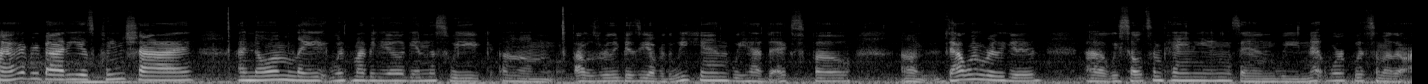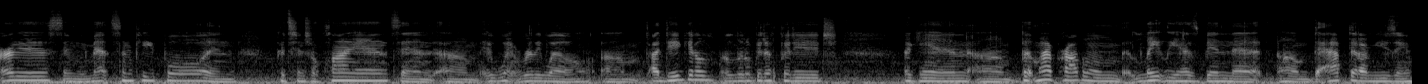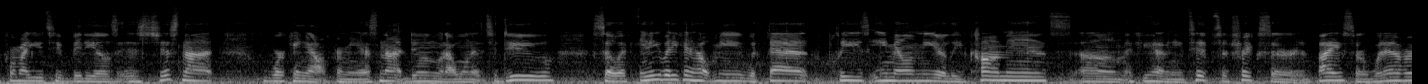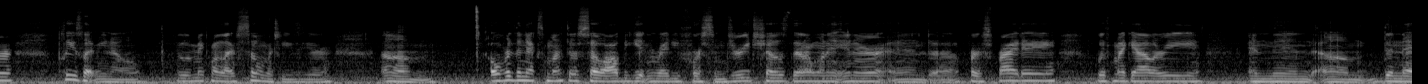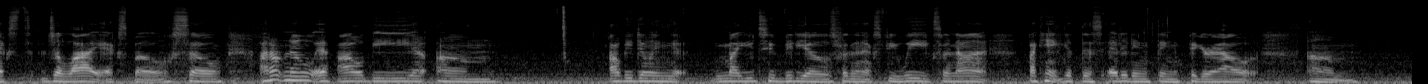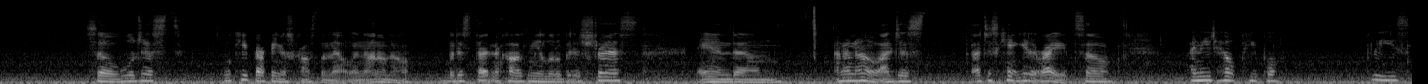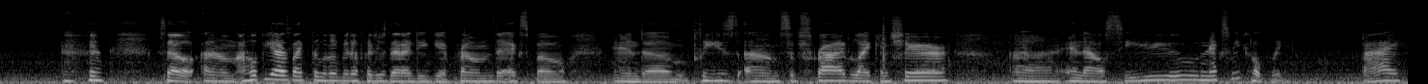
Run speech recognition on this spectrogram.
Hi everybody, it's Queen Shy. I know I'm late with my video again this week. Um, I was really busy over the weekend. We had the expo. Um, that went really good. Uh, we sold some paintings and we networked with some other artists and we met some people and potential clients and um, it went really well. Um, I did get a, a little bit of footage again um, but my problem lately has been that um, the app that I'm using for my YouTube videos is just not working out for me. It's not doing what I want it to do. So if anybody can help me with that please email me or leave comments. Um, if you have any tips or tricks or advice or whatever please let me know. It would make my life so much easier. Um, over the next month or so, I'll be getting ready for some juried shows that I want to enter, and uh, First Friday with my gallery, and then um, the next July expo. So I don't know if I'll be um, I'll be doing my YouTube videos for the next few weeks or not. If I can't get this editing thing figured out, um, so we'll just we'll keep our fingers crossed on that one. I don't know but it's starting to cause me a little bit of stress. And um, I don't know I just I just can't get it right. So I need help people. Please. So um, I hope you guys liked the little bit of footage that I did get from the expo. And um, please um, subscribe like and share. Uh, and I'll see you next week hopefully. Bye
